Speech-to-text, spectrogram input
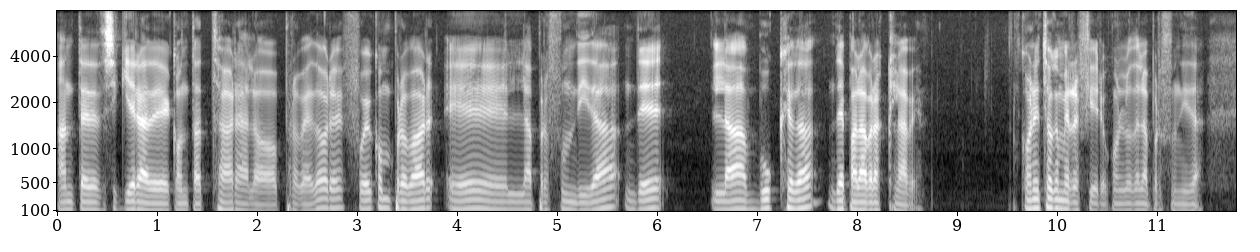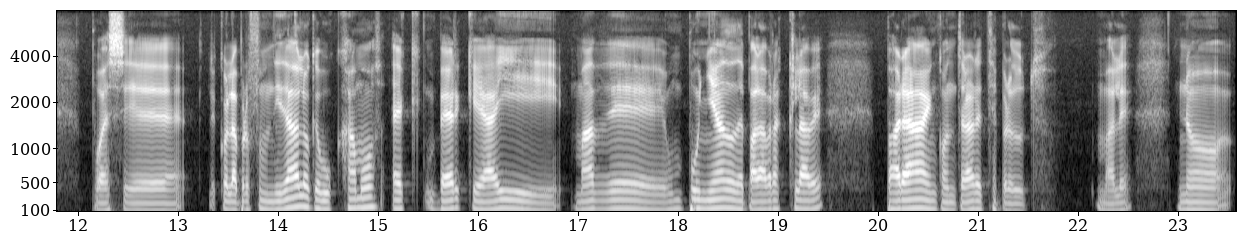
antes de siquiera de contactar a los proveedores, fue comprobar eh, la profundidad de la búsqueda de palabras clave. ¿Con esto qué me refiero? Con lo de la profundidad. Pues eh, con la profundidad lo que buscamos es ver que hay más de un puñado de palabras clave para encontrar este producto. ¿Vale? No,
